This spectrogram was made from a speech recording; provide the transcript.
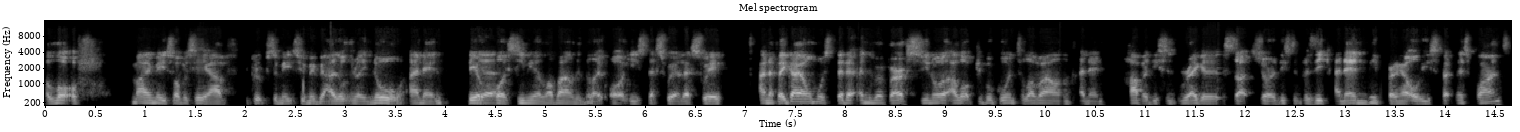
a lot of my mates obviously have groups of mates who maybe i don't really know and then they'll yeah. probably see me on love island and be like oh he's this way or this way. And I think I almost did it in the reverse. You know, a lot of people go into Love Island and then have a decent rig as such or a decent physique, and then they bring out all these fitness plans.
